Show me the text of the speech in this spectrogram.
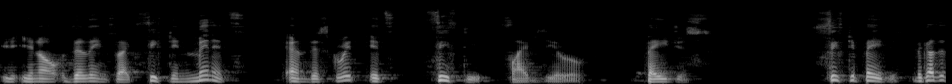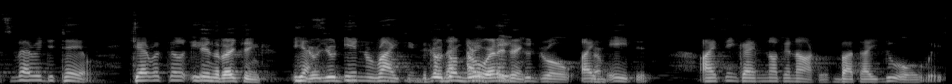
you know the links like 15 minutes and the script it's 50 50 pages 50 pages because it's very detailed Character in writing. Yes, you, you, in writing. Because you don't I, draw I anything. hate to draw. I yeah. hate it. I think I'm not an artist, but I do always.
